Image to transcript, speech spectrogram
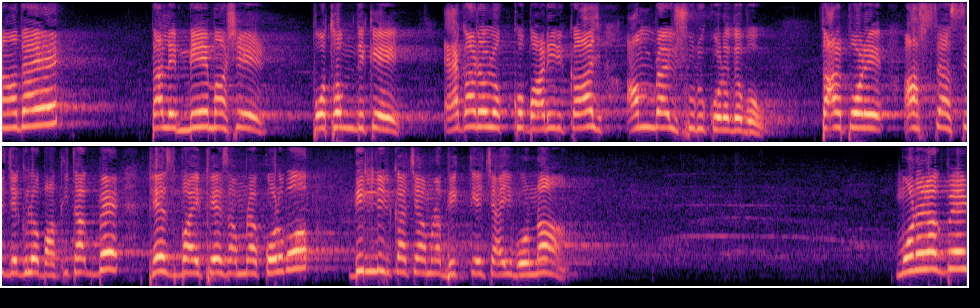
না দেয়, তাহলে মে মাসের প্রথম দিকে এগারো লক্ষ বাড়ির কাজ আমরাই শুরু করে দেব। তারপরে আস্তে আস্তে যেগুলো বাকি থাকবে ফেস বাই ফেস আমরা করব। দিল্লির কাছে আমরা ভিক্ষে চাইব না। মনে রাখবেন,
